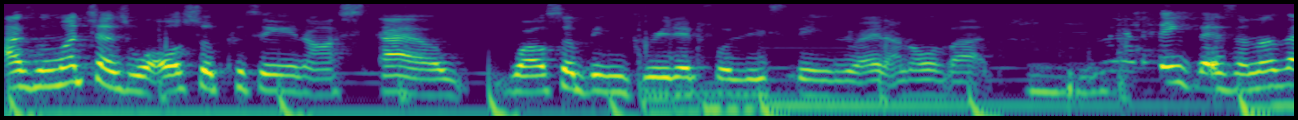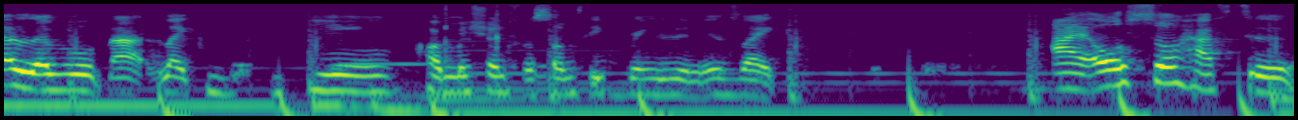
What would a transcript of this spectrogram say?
as much as we're also putting in our style, we're also being graded for these things, right? And all that. And I think there's another level that like being commissioned for something brings in is like I also have to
